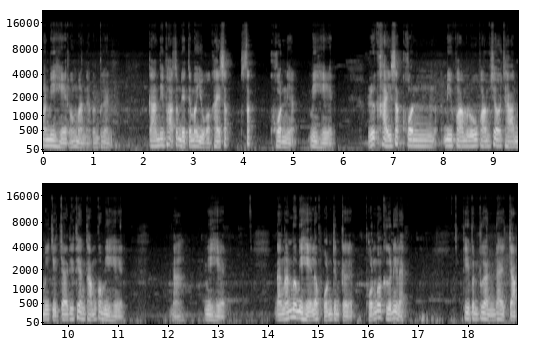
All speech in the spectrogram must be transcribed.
มันมีเหตุของมันนะเพื่อนๆ การที่พระสมเด็จจะมาอยู่กับใครสักสักคนเนี่ยมีเหตุ หรือใครสักคนมีความรู้ความเชี่ยวชาญ มีจิตใจที่เที่ยงธรรมก็มีเหตุนะมีเหตุ ดังนั้นเมื่อมีเหตุแล้วผลจึงเกิด ผลก็คือนี่แหละ ที่เพื่อนๆได้จับ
